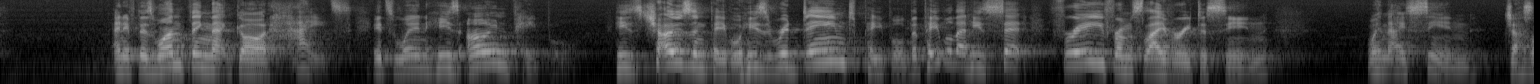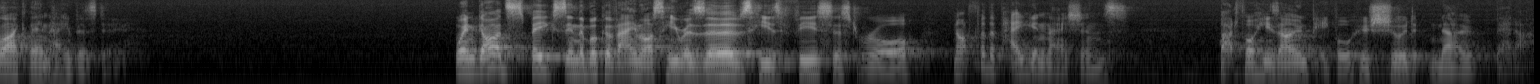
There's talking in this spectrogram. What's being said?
And if there's one thing that God hates, it's when His own people, His chosen people, His redeemed people, the people that He's set free from slavery to sin, when they sin just like their neighbours do. When God speaks in the book of Amos, he reserves his fiercest roar not for the pagan nations, but for his own people who should know better.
